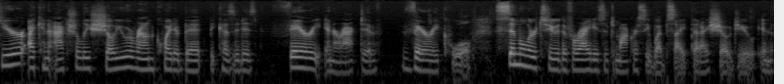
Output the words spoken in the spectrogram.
here I can actually show you around quite a bit because it is very interactive, very cool, similar to the Varieties of Democracy website that I showed you in the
